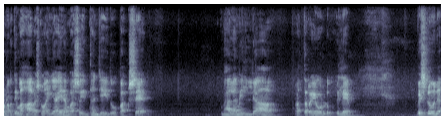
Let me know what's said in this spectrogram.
ഉണർത്തി മഹാവിഷ്ണു അയ്യായിരം വർഷം യുദ്ധം ചെയ്തു. പക്ഷേ ഫലമില്ല. അത്രയേ ഉള്ളൂ ഇല്ലേ? വിഷ്ണുവിന്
